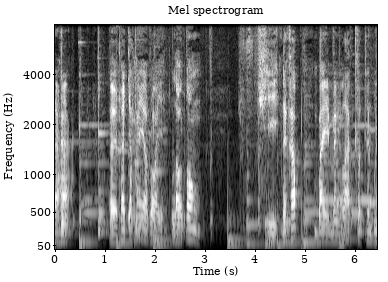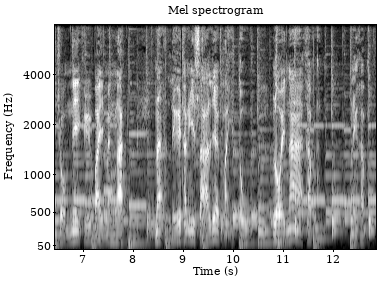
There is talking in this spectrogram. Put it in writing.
นะฮะเออถ้าจะให้อร่อยเราต้องฉีกนะครับ ใบแมงลักครับท่านผู้ชมนี่คือใบแมงลักนะหรือทางอีสานเรียกผักอีตูโรยหน้าครับนี่ครับ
